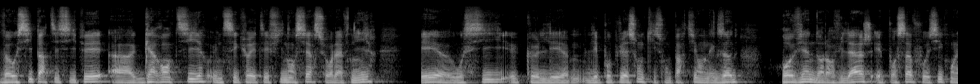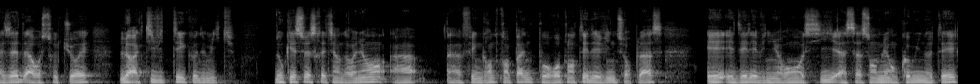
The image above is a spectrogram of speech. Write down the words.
va aussi participer à garantir une sécurité financière sur l'avenir, et euh, aussi que les, les, populations qui sont parties en exode reviennent dans leur village, et pour ça, il faut aussi qu'on les aide à restructurer leur activité économique. Donc SES Chrétien d'Orient a, a fait une grande campagne pour replanter des vignes sur place, et aider les vignerons aussi à s'assembler en communauté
